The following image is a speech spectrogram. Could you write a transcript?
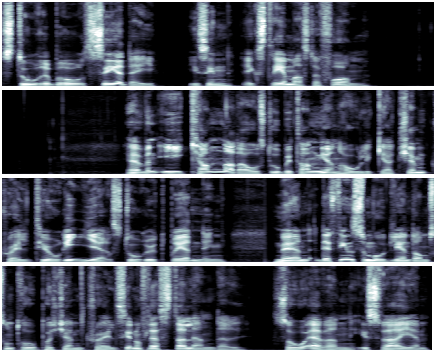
Storebror ser dig i sin extremaste form. Även i Kanada och Storbritannien har olika chemtrail-teorier stor utbredning. Men det finns förmodligen de som tror på chemtrails i de flesta länder, så även i Sverige.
